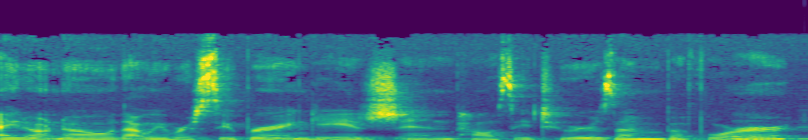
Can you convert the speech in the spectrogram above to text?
I don't know that we were super engaged in Palisade tourism before. Hmm.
